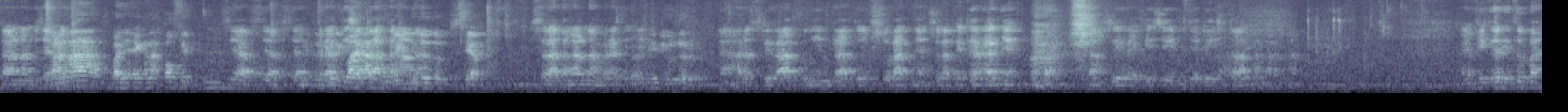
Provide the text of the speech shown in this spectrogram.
Tanggal 6 Desember. Karena banyak yang kena Covid. Siap, siap, siap. Jadi Berarti setelah tanggal ditutup siap. 6, setelah tanggal 6 berarti. Berarti diundur. Nah, harus dirapung Indra tuh suratnya, surat edarannya langsung direvisi menjadi setelah tanggal 6. Saya pikir itu Pak.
